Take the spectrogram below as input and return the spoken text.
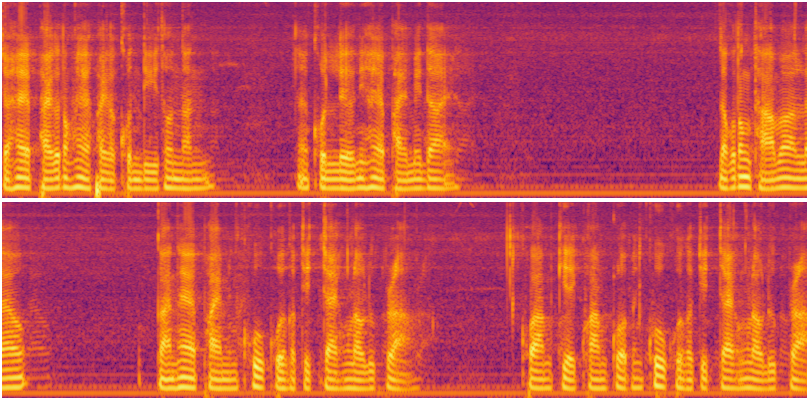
จะให้อภัยก็ต้องให้อภัยกับคนดีเท่านั้น คนเลวนี่ให้อภัยไม่ได้ เราก็ต้องถามว่าแล้วการให้อภัยมันคู่ควรกับจิตใจของเราหรือเปล่า ความเกลียดความโกรธมันคู่ควรกับจิตใจของเราหรือเปล่า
